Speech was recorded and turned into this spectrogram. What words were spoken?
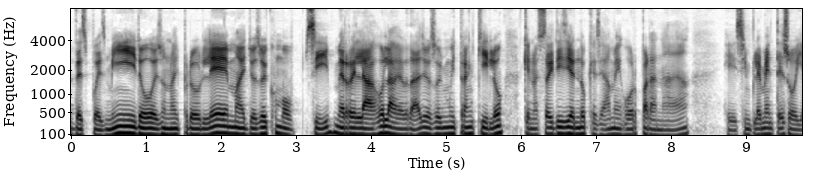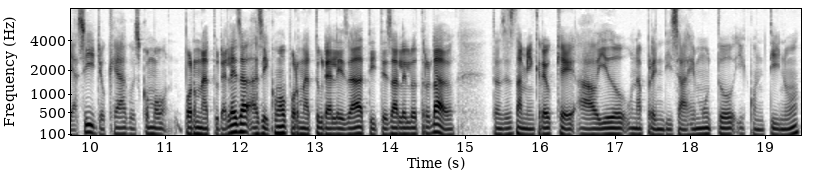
después miro, eso no hay problema. Yo soy como, sí, me relajo, la verdad, yo soy muy tranquilo, que no estoy diciendo que sea mejor para nada eh, simplemente soy así, yo qué hago, es como por naturaleza, así como por naturaleza a ti te sale el otro lado. Entonces también creo que ha habido un aprendizaje mutuo y continuo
